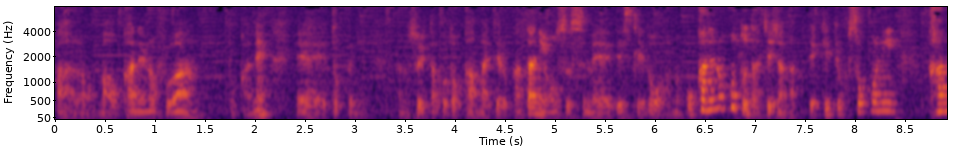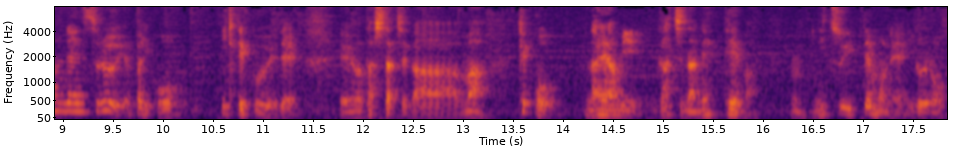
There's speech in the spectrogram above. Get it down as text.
あの、まあ、お金の不安とかね、えー、特にあのそういったことを考えている方におすすめですけどあのお金のことだけじゃなくて結局そこに関連するやっぱりこう生きていく上で、えー、私たちがまあ結構悩みがちなねテーマについてもねいろいろ、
